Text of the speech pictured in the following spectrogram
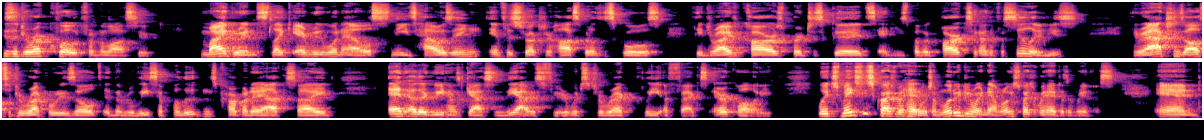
This is a direct quote from the lawsuit. Migrants, like everyone else, needs housing, infrastructure, hospitals, and schools. They drive cars, purchase goods, and use public parks and other facilities. Their actions also directly result in the release of pollutants, carbon dioxide, and other greenhouse gases in the atmosphere, which directly affects air quality. Which makes me scratch my head, which I'm literally doing right now. I'm literally scratching my head as I'm reading this. And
